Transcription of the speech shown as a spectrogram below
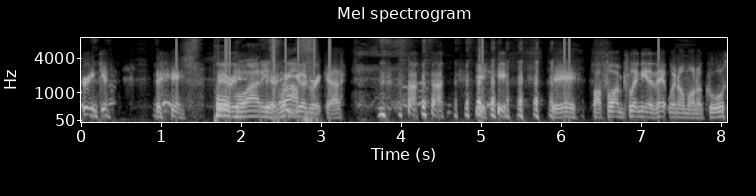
very good. Paul very, Maoate's very rough. good, Ricardo. yeah, yeah, I find plenty of that when I'm on a course.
